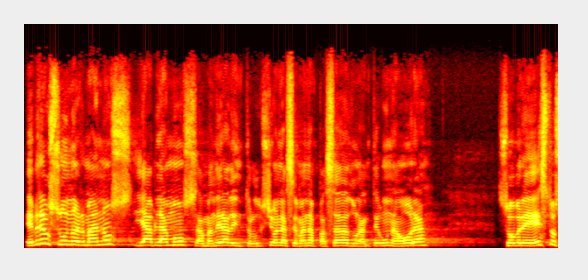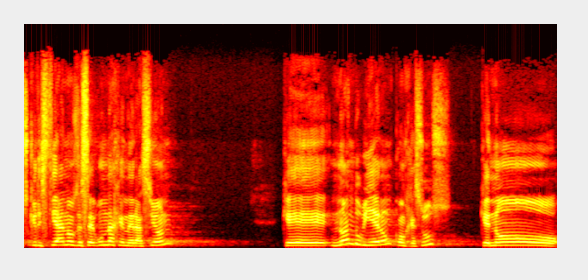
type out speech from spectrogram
Hebreos 1, hermanos, ya hablamos a manera de introducción la semana pasada durante una hora sobre estos cristianos de segunda generación que no anduvieron con Jesús, que no,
